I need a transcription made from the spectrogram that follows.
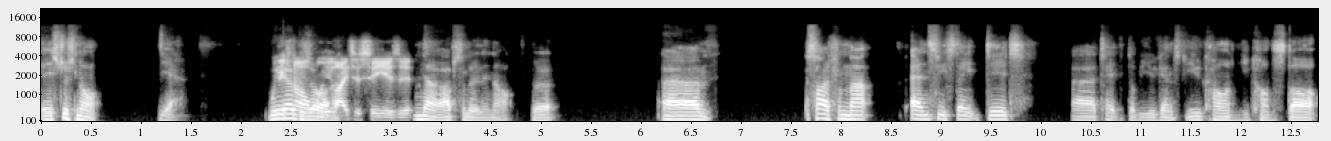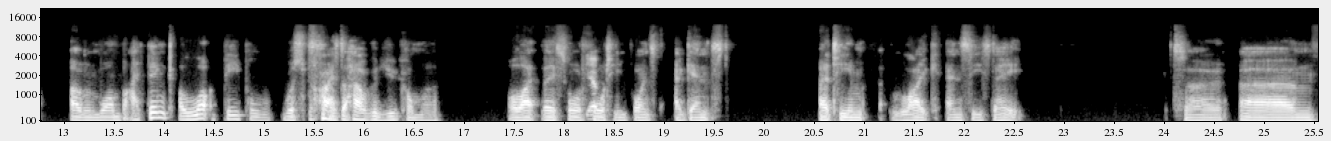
it's just not. Yeah, we it's hope not what all you right. like to see, is it? No, absolutely not. But um, aside from that, NC State did uh take the W against UConn. UConn start 0 1, but I think a lot of people were surprised at how good UConn were. Or like they scored Yep. 14 points against a team like NC State. So um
